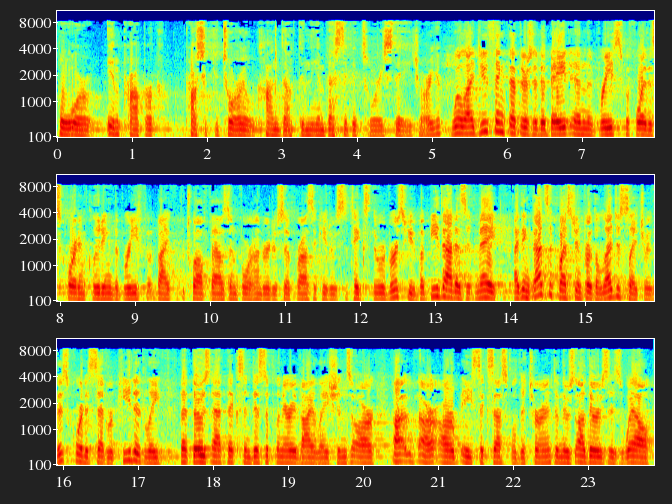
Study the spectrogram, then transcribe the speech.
for improper prosecutorial conduct in the investigatory stage, are you? Well, I do think that there's a debate in the briefs before this court, including the brief by 12,400 or so prosecutors that takes the reverse view. But be that as it may, I think that's a question for the legislature. This court has said repeatedly that those ethics and disciplinary violations are, uh, are, are, a successful deterrent, and there's others as well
